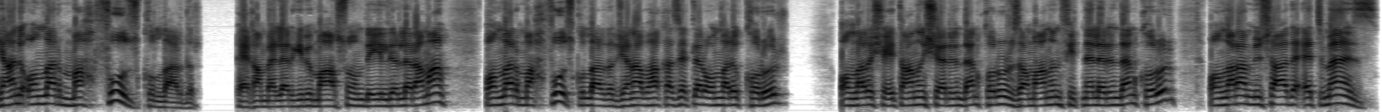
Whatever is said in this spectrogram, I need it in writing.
Yani onlar mahfuz kullardır. Peygamberler gibi masum değildirler ama onlar mahfuz kullardır. Cenab-ı Hak Hazretleri onları korur. Onları şeytanın şerrinden korur, zamanın fitnelerinden korur. Onlara müsaade etmez.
